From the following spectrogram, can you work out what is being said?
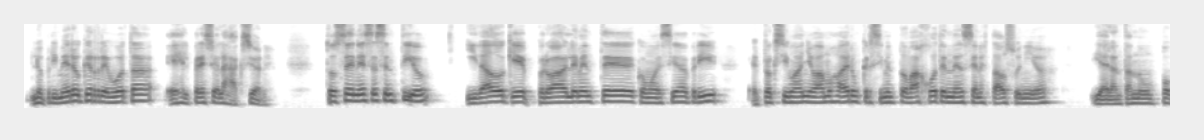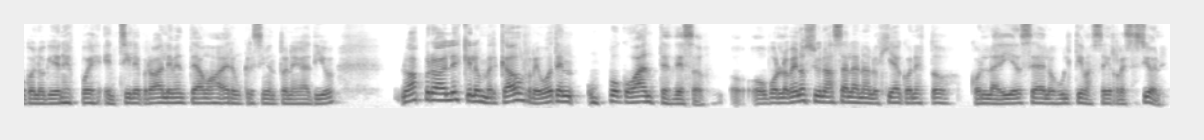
lo primero que rebota es el precio de las acciones. Entonces en ese sentido, y dado que probablemente, como decía Pri, el próximo año vamos a ver un crecimiento bajo tendencia en Estados Unidos y adelantando un poco lo que viene después, en Chile probablemente vamos a ver un crecimiento negativo. Lo más probable es que los mercados reboten un poco antes de eso, o, por lo menos si uno hace la analogía con esto, con la evidencia de las últimas seis recesiones.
